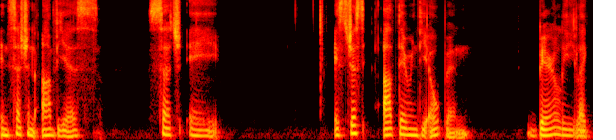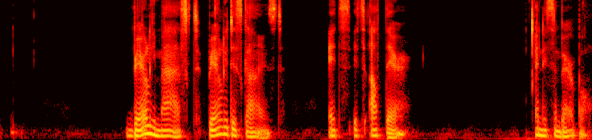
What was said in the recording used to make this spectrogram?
in such an obvious, such a, it's just out there in the open, barely like, barely masked, barely disguised. It's it's out there, and it's unbearable.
